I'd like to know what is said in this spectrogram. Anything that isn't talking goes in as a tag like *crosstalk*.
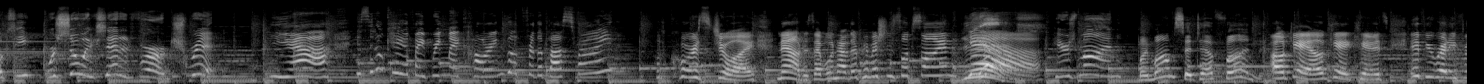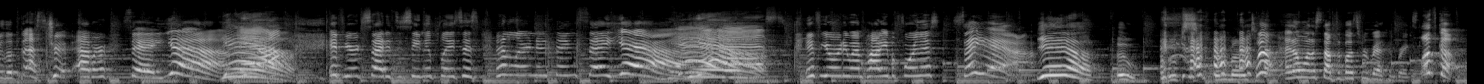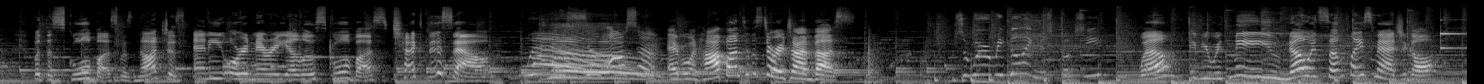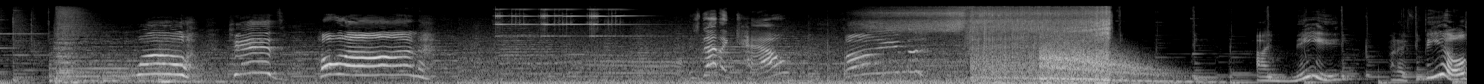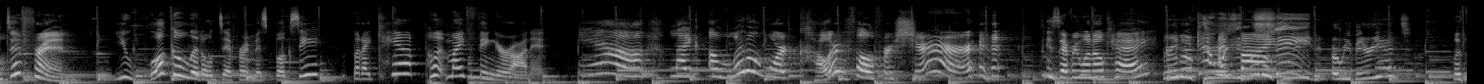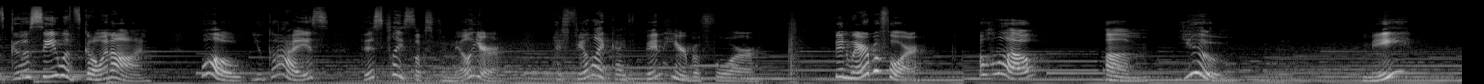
Booksy. We're so excited for our trip. Yeah. Is it okay if I bring my coloring book for the bus ride? Of course, Joy. Now, does everyone have their permission slip signed? Yeah. Here's mine. My mom said to have fun. Okay, okay, kids. If you're ready for the best trip ever, say yeah! Yeah. If you're excited to see new places and learn new things, say yeah! Yes. If you already went potty before this, say yeah! Yeah! Oh, oops, never mind. Well, *laughs* I don't want to stop the bus for bathroom breaks. Let's go! But the school bus was not just any ordinary yellow school bus. Check this out. Wow. So awesome. Everyone hop onto the storytime bus. So where are we going, Miss Booksy? Well, if you're with me, you know it's someplace magical. Whoa! Kids, hold on! Is that a cow? I'm. I'm me, but I feel different. You look a little different, Miss Booksy, but I can't put my finger on it. Yeah, like a little more colorful for sure. *laughs* Is everyone okay? I'm okay. Was insane. Are we there yet? Let's go see what's going on. Whoa, you guys, this place looks familiar. I feel like I've been here before. Been where before? Oh, hello. Um, you. Me?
